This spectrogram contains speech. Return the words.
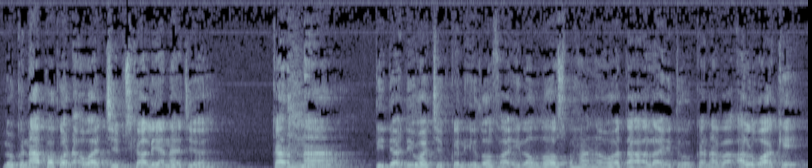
Loh kenapa kok tidak wajib sekalian aja? Karena tidak diwajibkan idhafa ilallah subhanahu wa ta'ala itu. Kenapa? Al-waqi.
